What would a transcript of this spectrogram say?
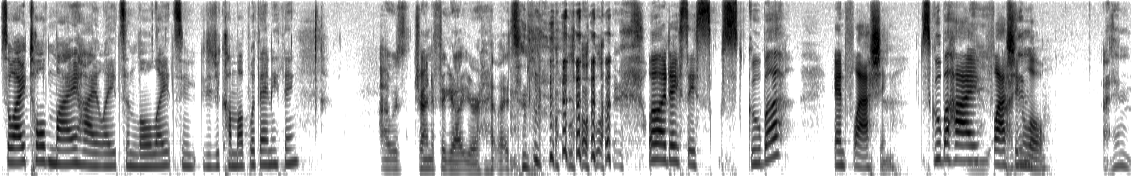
so I told my highlights and lowlights. Did you come up with anything? I was trying to figure out your highlights and lowlights. Well, I did say s- scuba and flashing. Scuba high, I flashing didn't- low. I didn't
